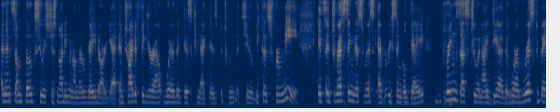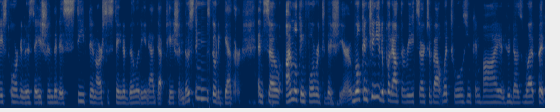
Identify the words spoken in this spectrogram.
and then some folks who it's just not even on their radar yet, and try to figure out where the disconnect is between the two. Because for me, it's addressing this risk every single day brings us to an idea that we're a risk based organization that is steeped in our sustainability and adaptation. Those things go together. And so I'm looking forward to this year. We'll continue to put out the research about what tools you can buy and who does what. But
